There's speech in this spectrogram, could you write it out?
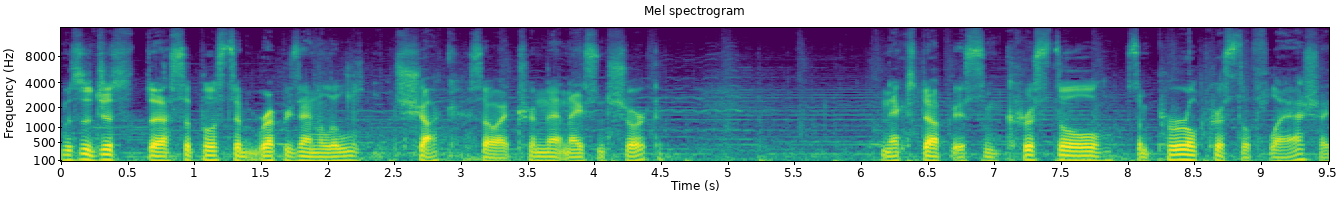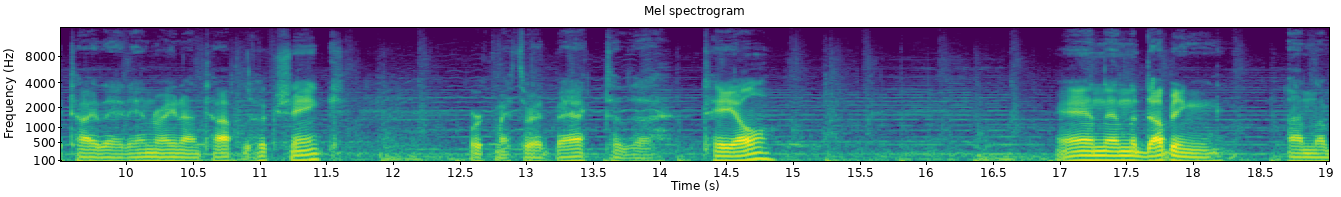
this is just uh, supposed to represent a little shuck so I trim that nice and short. Next up is some crystal some pearl crystal flash. I tie that in right on top of the hook shank. Work my thread back to the tail. And then the dubbing on the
